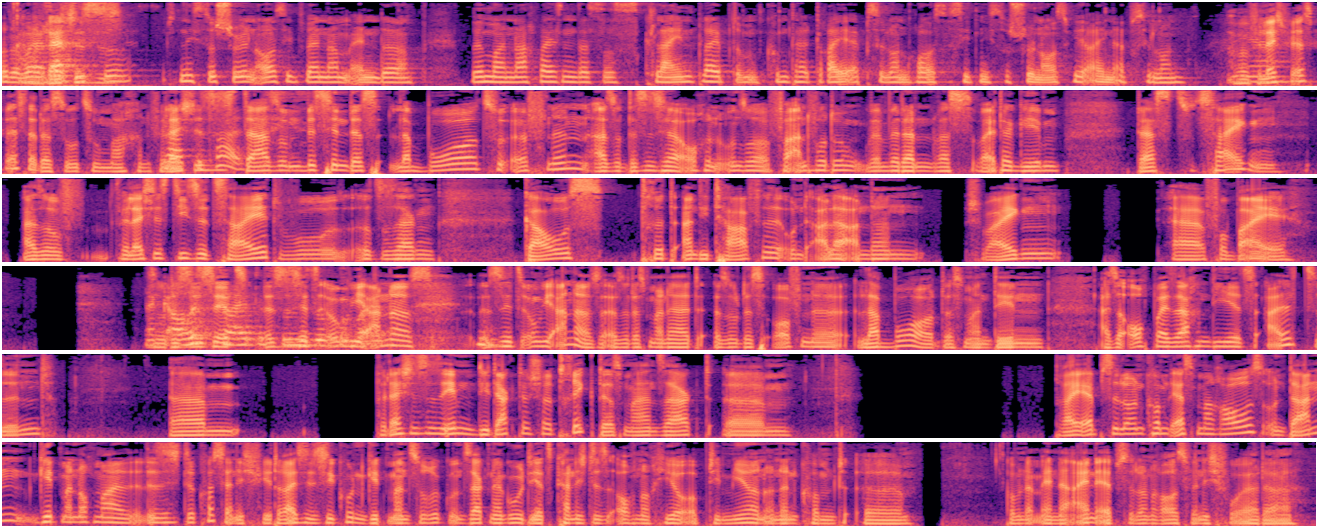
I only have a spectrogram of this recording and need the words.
oder weil es nicht so, nicht so schön aussieht, wenn am Ende will man nachweisen, dass es klein bleibt und kommt halt drei Epsilon raus. Das sieht nicht so schön aus wie ein Epsilon. Aber ja. vielleicht wäre es besser, das so zu machen. Vielleicht ja, ist es da so ein bisschen das Labor zu öffnen. Also das ist ja auch in unserer Verantwortung, wenn wir dann was weitergeben, das zu zeigen. Also vielleicht ist diese Zeit, wo sozusagen Gauss tritt an die Tafel und alle anderen schweigen, äh, vorbei. So, das ist jetzt, das ist jetzt irgendwie vorbei. anders. Das ist jetzt irgendwie anders. Also, dass man halt, also das offene Labor, dass man den, also auch bei Sachen, die jetzt alt sind, ähm, vielleicht ist es eben ein didaktischer Trick, dass man sagt, ähm, 3 Epsilon kommt erstmal raus und dann geht man nochmal, das, ist, das kostet ja nicht viel, 30 Sekunden, geht man zurück und sagt, na gut, jetzt kann ich das auch noch hier optimieren und dann kommt, äh, kommt am Ende ein Epsilon raus, wenn ich vorher da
